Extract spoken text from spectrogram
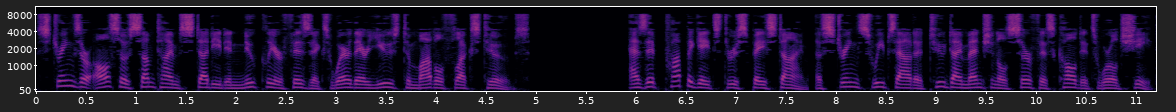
Strings are also sometimes studied in nuclear physics where they are used to model flux tubes. As it propagates through spacetime, a string sweeps out a two-dimensional surface called its world sheet.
